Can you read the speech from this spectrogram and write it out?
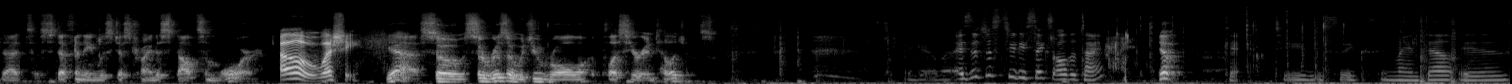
that Stephanie was just trying to spout some lore. Oh, was she? Yeah. So so Rizzo, would you roll plus your intelligence? Okay, hold on. Is it just 2d6 all the time? Yep. Okay, 2d6 and my intel is.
